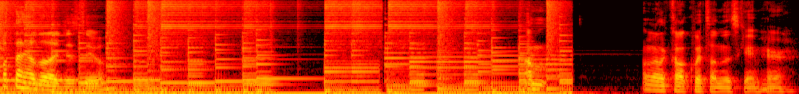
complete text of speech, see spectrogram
What the hell did I just do? I'm I'm gonna call quits on this game here.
